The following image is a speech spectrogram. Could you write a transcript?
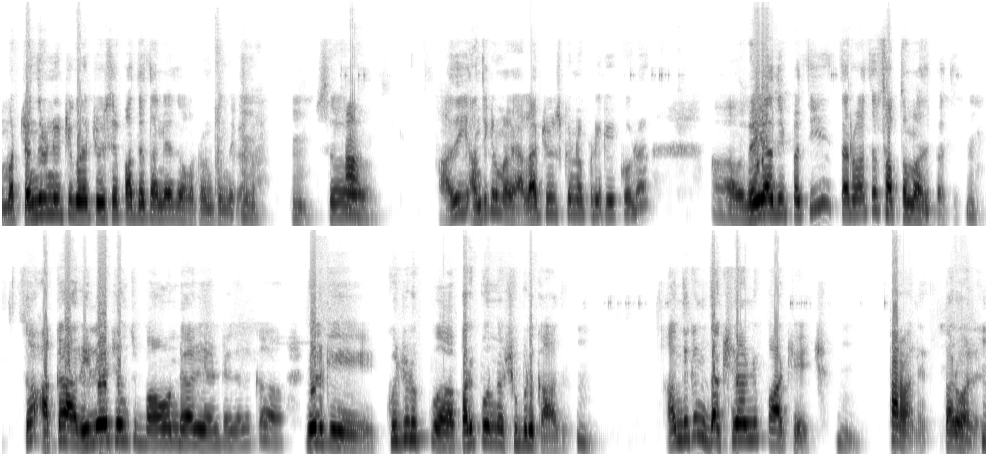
మరి చంద్రుడి నుంచి కూడా చూసే పద్ధతి అనేది ఒకటి ఉంటుంది కదా. సో. అది అందుకని మనం ఎలా చూసుకున్నప్పటికీ కూడా వ్యయాధిపతి తర్వాత సప్తమాధిపతి. సో అక్కడ రిలేషన్స్ బాగుండాలి అంటే కనుక వీళ్ళకి కుజుడు పరిపూర్ణ శుభుడు కాదు. అందుకని దక్షిణాన్ని పాటు చేయొచ్చు. పర్వాలేదు. పర్వాలేదు.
